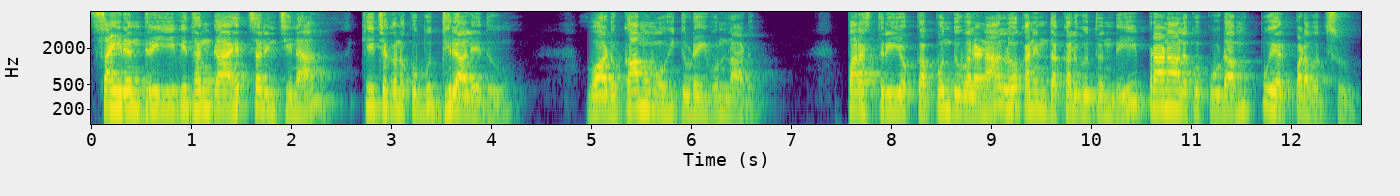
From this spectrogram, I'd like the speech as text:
సైరంధ్రి ఈ విధంగా హెచ్చరించిన కీచకునకు బుద్ధి రాలేదు. వాడు కామమోహితుడై ఉన్నాడు. పరస్త్రీ యొక్క పొందు వలన లోకనింద కలుగుతుంది ప్రాణాలకు కూడా ముప్పు ఏర్పడవచ్చు.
